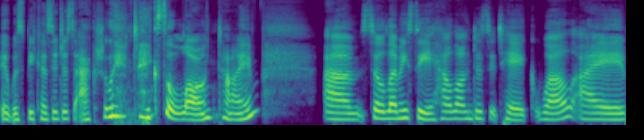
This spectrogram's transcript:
it was because it just actually takes a long time. Um, so let me see, how long does it take? Well, I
